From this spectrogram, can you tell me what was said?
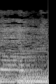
God.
